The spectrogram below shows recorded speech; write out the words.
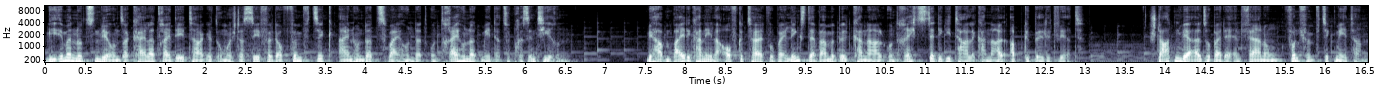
Wie immer nutzen wir unser Keiler 3D-Target, um euch das Seefeld auf 50, 100, 200 und 300 Meter zu präsentieren. Wir haben beide Kanäle aufgeteilt, wobei links der Wärmebildkanal und rechts der digitale Kanal abgebildet wird. Starten wir also bei der Entfernung von 50 Metern.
